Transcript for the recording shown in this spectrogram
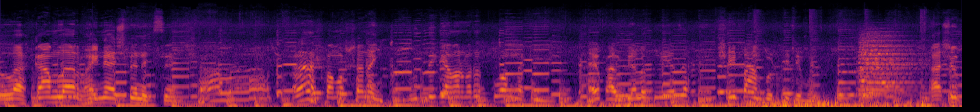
আল্লাহ কামলার ভাই না আসবে নিচ্ছে। হ্যাঁ সমস্যা নাই। বুদ্ধি কি আমার মাথা কম নাকি? কালকে আলোক নিয়ে যা সেই পাম্প করতে দেবো। আসুক।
